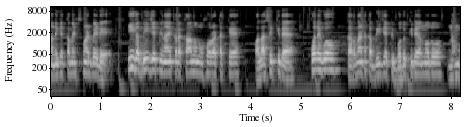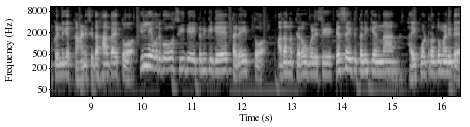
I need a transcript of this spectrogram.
ನನಗೆ ಕಮೆಂಟ್ಸ್ ಮಾಡಬೇಡಿ. ಈಗ ಬಿ ಜೆ ಪಿ ನಾಯಕರ ಕಾನೂನು ಹೋರಾಟಕ್ಕೆ ಫಲ ಸಿಕ್ಕಿದೆ. ಕೊನೆಗೂ ಕರ್ನಾಟಕ ಬಿಜೆಪಿ ಬದುಕಿದೆ ಅನ್ನೋದು ನಮ್ಮ ಕಣ್ಣಿಗೆ ಕಾಣಿಸಿದ ಹಾಗಾಯಿತು. ಇಲ್ಲಿಯವರೆಗೂ ಸಿ ಬಿ ಐ ತನಿಖೆಗೆ ತಡೆ ಇತ್ತು. ಅದನ್ನು ತೆರವುಗೊಳಿಸಿ ಎಸ್ ಐ ಟಿ ತನಿಖೆಯನ್ನ ಹೈಕೋರ್ಟ್ ರದ್ದು ಮಾಡಿದೆ.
